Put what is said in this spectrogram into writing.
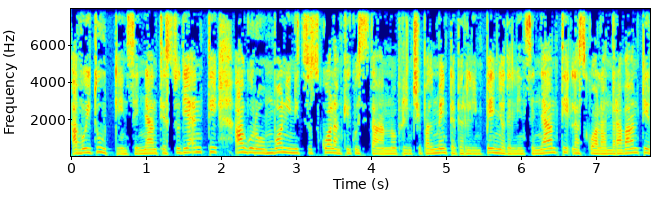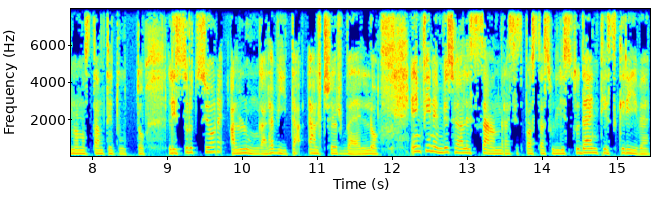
A voi tutti, insegnanti e studenti, auguro un buon inizio scuola anche quest'anno, principalmente per l'impegno degli insegnanti. La scuola andrà avanti nonostante tutto. L'istruzione allunga la vita al cervello. E infine, invece, Alessandra si sposta sugli studenti e scrive.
